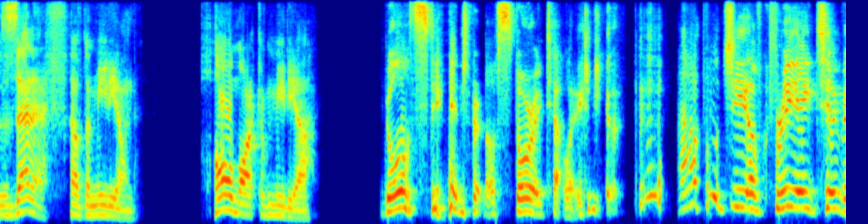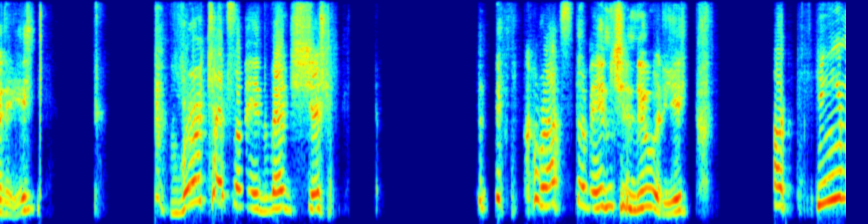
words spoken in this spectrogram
zenith of the medium, hallmark of media, gold standard of storytelling, apogee of creativity, vertex of invention, crest of ingenuity, a team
